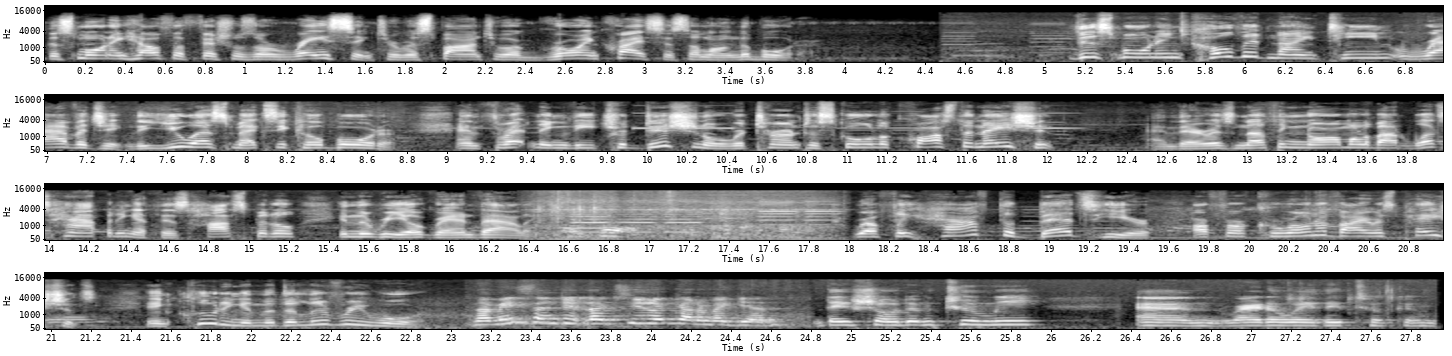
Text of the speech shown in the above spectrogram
This morning, health officials are racing to respond to a growing crisis along the border. This morning, COVID 19 ravaging the U.S. Mexico border and threatening the traditional return to school across the nation. And there is nothing normal about what's happening at this hospital in the Rio Grande Valley. Roughly half the beds here are for coronavirus patients, including in the delivery ward. Let me send you, let's you look at him again. They showed him to me, and right away they took him.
